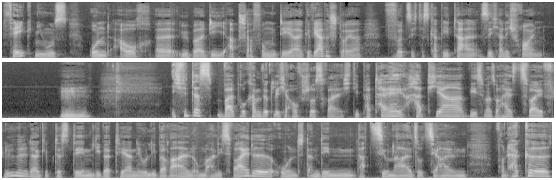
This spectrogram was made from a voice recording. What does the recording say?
Fake News und auch äh, über die Abschaffung der Gewerbesteuer wird sich das Kapital sicherlich freuen. Mhm. Ich finde das Wahlprogramm wirklich aufschlussreich. Die Partei hat ja, wie es immer so heißt, zwei Flügel. Da gibt es den libertär-neoliberalen um Alice Weidel und dann den nationalsozialen von Höcke,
